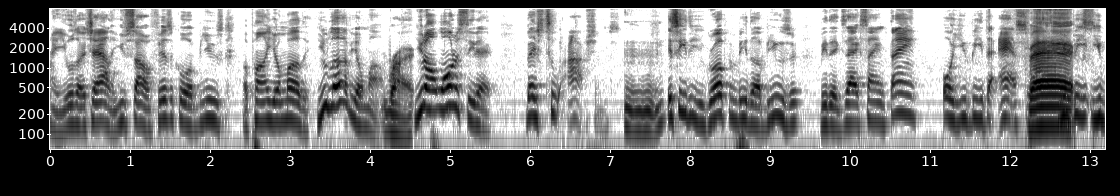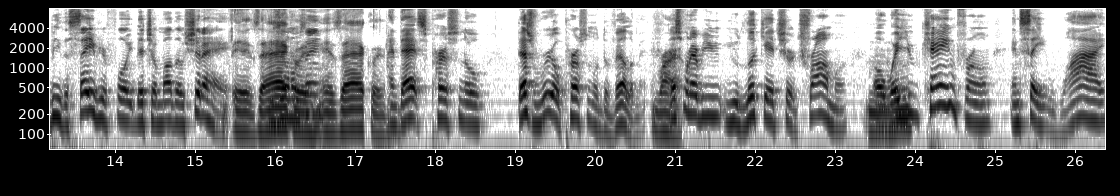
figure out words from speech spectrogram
And you was a child and you saw physical abuse upon your mother, you love your mom. Right. You don't want to see that. There's two options. Mm-hmm. It's either you grow up and be the abuser, be the exact same thing, or you be the answer. Facts. You be you be the savior for that your mother should have had. Exactly. saying? Exactly. And that's personal. That's real personal development. Right. That's whenever you you look at your trauma or where Mm-hmm. you came from and say, why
